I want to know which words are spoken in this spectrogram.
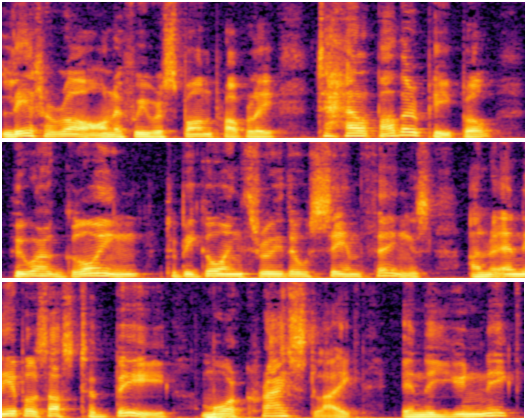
later on, if we respond properly, to help other people who are going to be going through those same things and enables us to be more Christ like in the unique,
